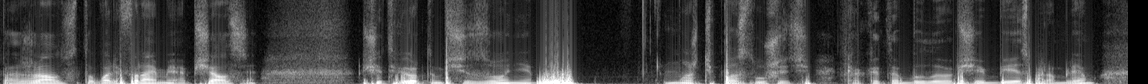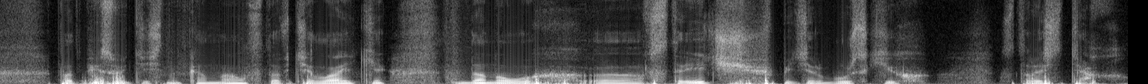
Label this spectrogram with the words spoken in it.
пожалуйста, в Альфраме общался в четвертом сезоне. Можете послушать, как это было вообще без проблем. Подписывайтесь на канал, ставьте лайки. До новых э, встреч в петербургских страстях.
